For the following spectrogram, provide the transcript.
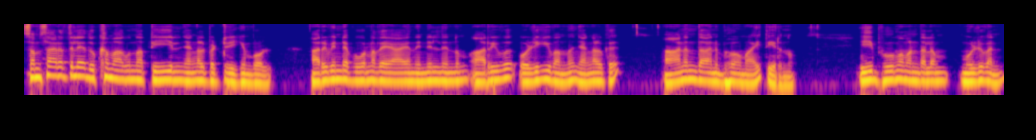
സംസാരത്തിലെ ദുഃഖമാകുന്ന തീയിൽ ഞങ്ങൾ പെട്ടിരിക്കുമ്പോൾ അറിവിന്റെ പൂർണതയായ നിന്നിൽ നിന്നും അറിവ് ഒഴുകി വന്ന് ഞങ്ങൾക്ക് ആനന്ദാനുഭവമായി തീരുന്നു. ഈ ഭൂമമണ്ഡലം മുഴുവൻ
